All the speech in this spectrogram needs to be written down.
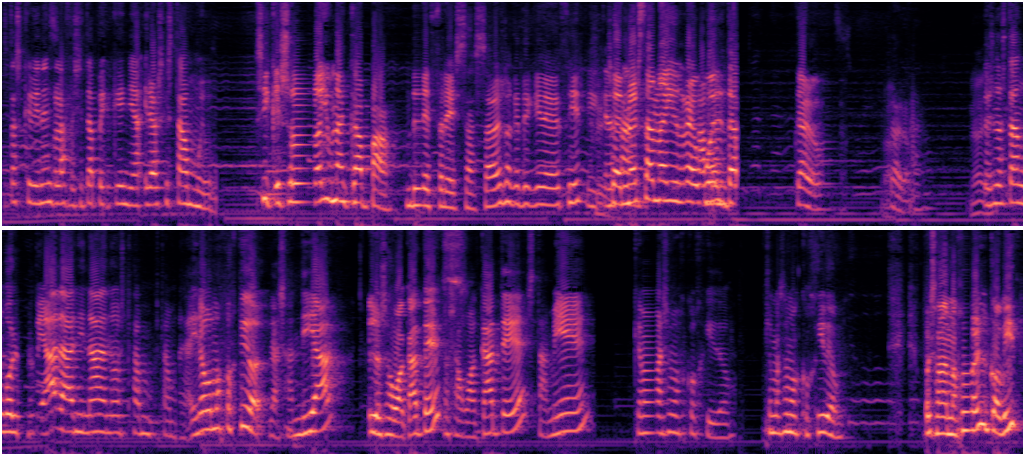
estas que vienen con la fresita pequeña, y las que estaban muy buenas. Sí, que solo hay una capa de fresas, ¿sabes lo que te quiere decir? Sí, o sea, no están están ahí revueltas. Claro. Claro. Entonces no están golpeadas ni nada, no están, están buenas. Y luego hemos cogido la sandía, Los aguacates. los aguacates también. ¿Qué más hemos cogido? ¿Qué más hemos cogido? Pues a lo mejor el COVID.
